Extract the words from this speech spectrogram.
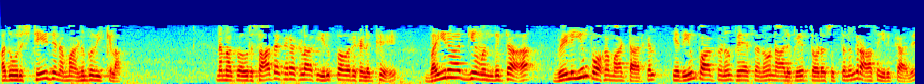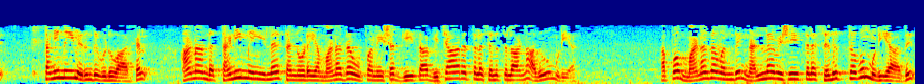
அது ஒரு ஸ்டேஜ நம்ம அனுபவிக்கலாம். நமக்கு ஒரு சாதகர்களாக இருப்பவர்களுக்கு வைராகியம் வந்துட்டா வெளியும் போக மாட்டார்கள். எதையும் பார்க்கணும் பேசணும் நாலு பேர்த்தோட சுத்தணுங்கிற ஆசை இருக்காது. தனிமையில் இருந்து விடுவார்கள். ஆனா அந்த தனிமையில தன்னுடைய மனத உபனிஷத் கீதா விசாரத்துல செலுத்தலான்னு அதுவும் முடியாது. அப்போ மனதை வந்து நல்ல விஷயத்துல செலுத்தவும் முடியாது.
